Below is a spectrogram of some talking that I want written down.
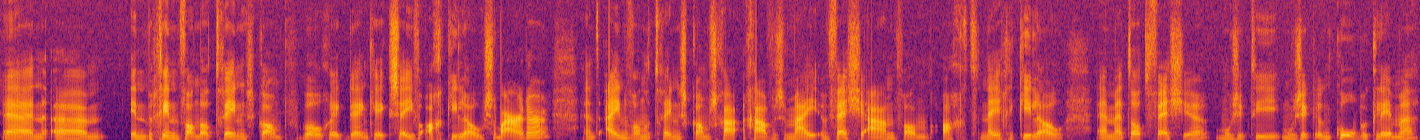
En um, in het begin van dat trainingskamp woog ik denk ik 7, 8 kilo zwaarder. En aan het einde van het trainingskamp gaven ze mij een vestje aan van 8, 9 kilo. En met dat vestje moest ik, die, moest ik een kool beklimmen.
